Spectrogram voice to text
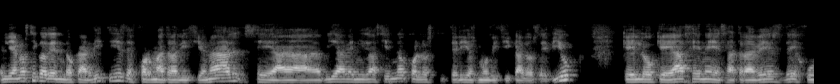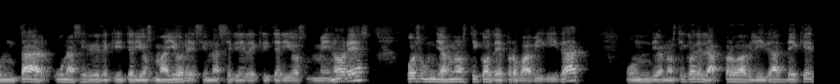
El diagnóstico de endocarditis de forma tradicional se había venido haciendo con los criterios modificados de Duke, que lo que hacen es a través de juntar una serie de criterios mayores y una serie de criterios menores, pues un diagnóstico de probabilidad un diagnóstico de la probabilidad de que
